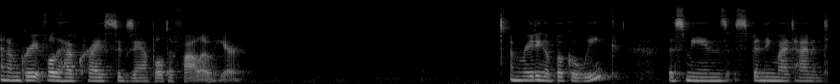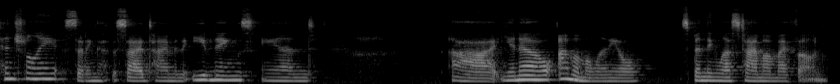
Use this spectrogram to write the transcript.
and I'm grateful to have Christ's example to follow here. I'm reading a book a week. This means spending my time intentionally, setting aside time in the evenings, and, uh, you know, I'm a millennial, spending less time on my phone.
